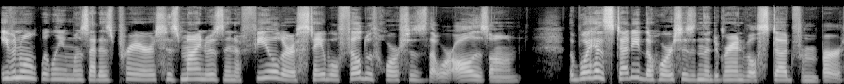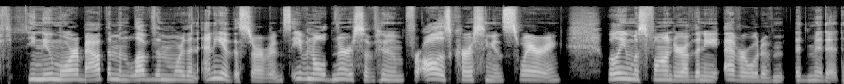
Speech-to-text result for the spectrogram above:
Even while William was at his prayers, his mind was in a field or a stable filled with horses that were all his own. The boy had studied the horses in the de Granville stud from birth. He knew more about them and loved them more than any of the servants, even old Nurse, of whom, for all his cursing and swearing, William was fonder of than he ever would have admitted.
